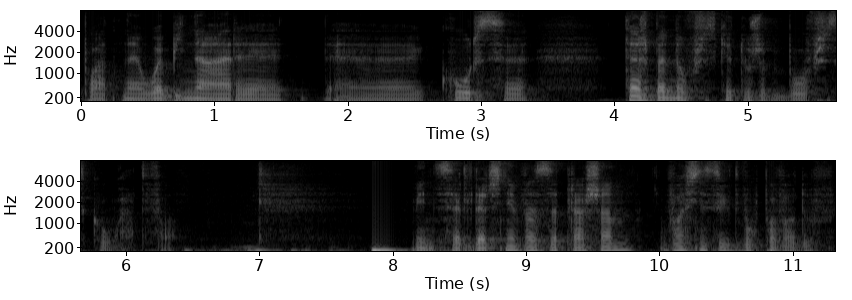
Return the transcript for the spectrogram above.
płatne webinary, e, kursy. Też będą wszystkie tu, żeby było wszystko łatwo. Więc serdecznie Was zapraszam właśnie z tych dwóch powodów.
